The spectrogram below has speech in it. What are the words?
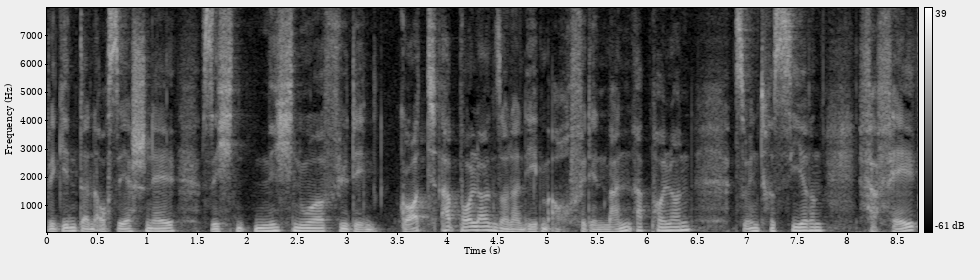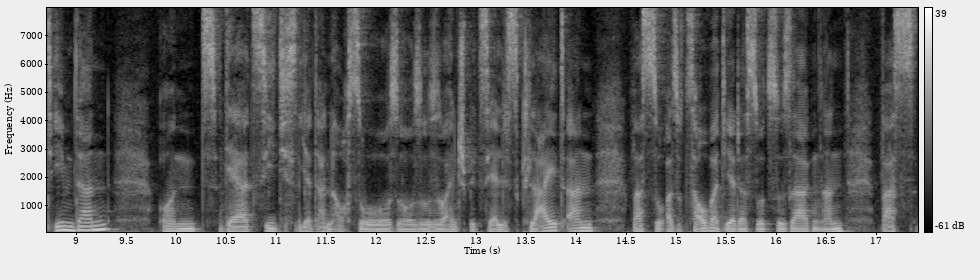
beginnt dann auch sehr schnell, sich nicht nur für den Gott Apollon, sondern eben auch für den Mann Apollon zu interessieren, verfällt ihm dann und der zieht ihr dann auch so, so, so, so ein spezielles Kleid an, was so, also zaubert ihr das sozusagen an, was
